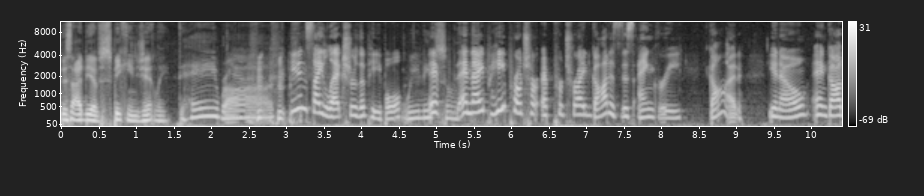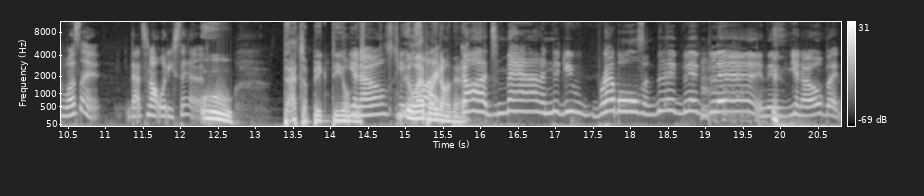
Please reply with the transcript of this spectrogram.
This idea of speaking gently. Hey rock, He didn't say lecture the people. we need It, some. and they he portray, uh, portrayed God as this angry God, you know, and God wasn't. That's not what he said. Ooh, that's a big deal. you know, elaborate like, on that. God's mad, and you rebels, and blah blah blah, and then you know, but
